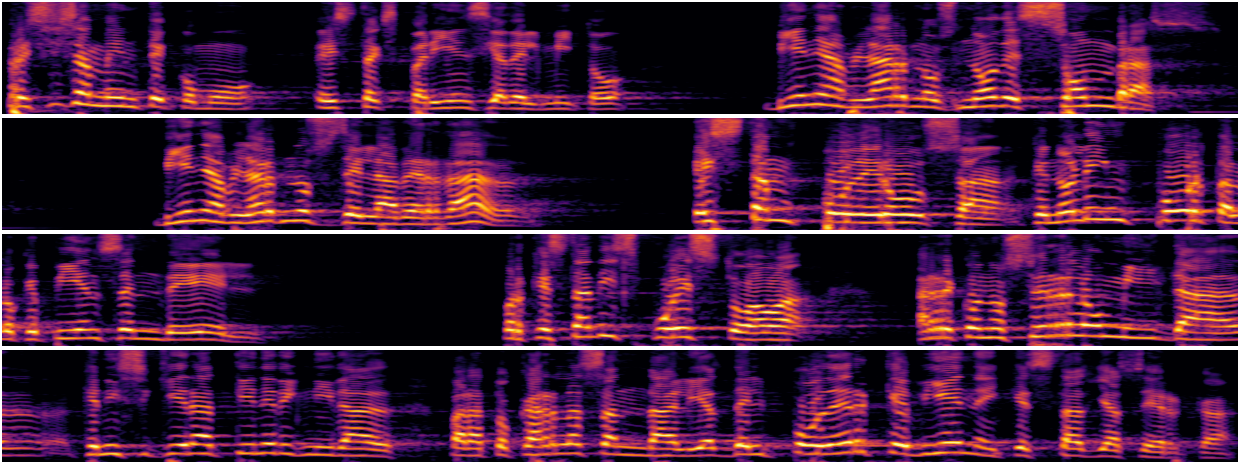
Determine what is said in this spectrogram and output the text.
precisamente como esta experiencia del mito, viene a hablarnos no de sombras, viene a hablarnos de la verdad. Es tan poderosa que no le importa lo que piensen de él, porque está dispuesto a, a reconocer la humildad que ni siquiera tiene dignidad para tocar las sandalias del poder que viene y que está ya cerca.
